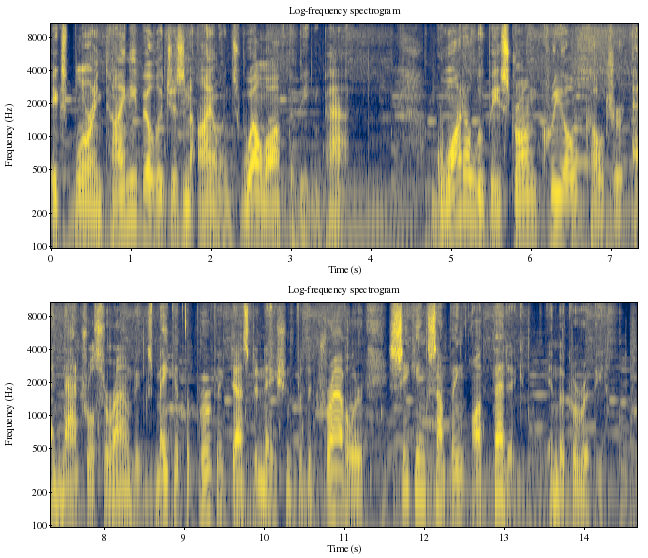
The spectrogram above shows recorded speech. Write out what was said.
exploring tiny villages and islands well off the beaten path. Guadeloupe's strong Creole culture and natural surroundings make it the perfect destination for the traveler seeking something authentic in the Caribbean.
